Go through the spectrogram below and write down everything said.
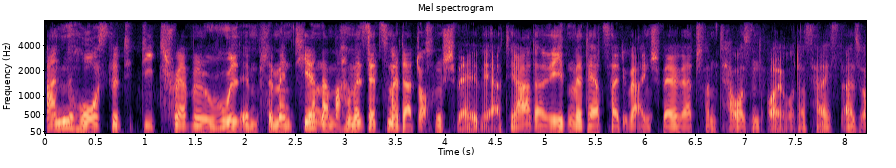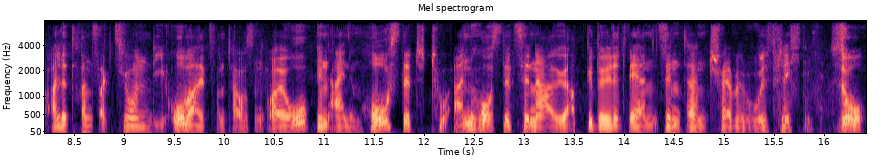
unhosted die Travel Rule implementieren, dann machen wir, setzen wir da doch einen Schwellwert. Ja, da reden wir derzeit über einen Schwellwert von 1000 Euro. Das heißt also alle Transaktionen, die oberhalb von 1000 Euro in einem Hosted-to-Unhosted-Szenario abgebildet werden, sind dann Travel Rule pflichtig. So,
